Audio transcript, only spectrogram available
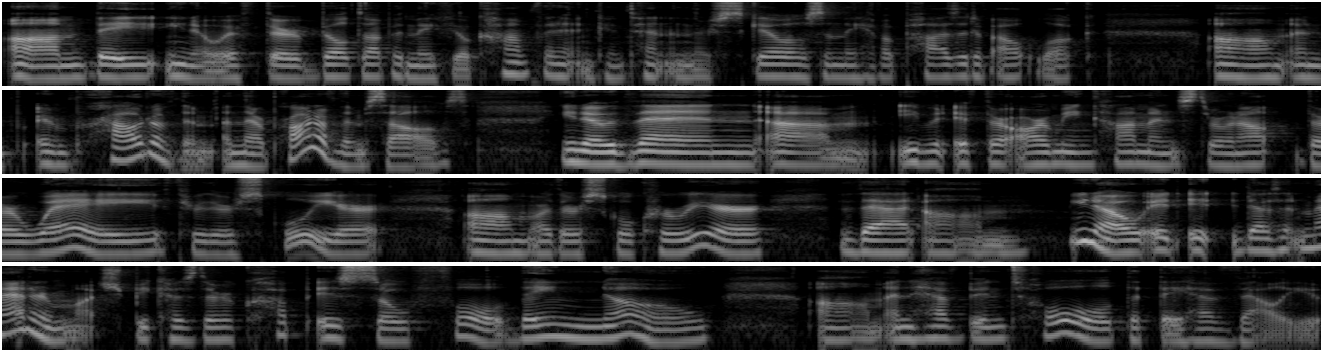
um, they you know if they're built up and they feel confident and content in their skills and they have a positive outlook um, and and proud of them and they're proud of themselves you know then um, even if there are mean comments thrown out their way through their school year um, or their school career that um, you know it, it doesn't matter much because their cup is so full. They know um, and have been told that they have value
